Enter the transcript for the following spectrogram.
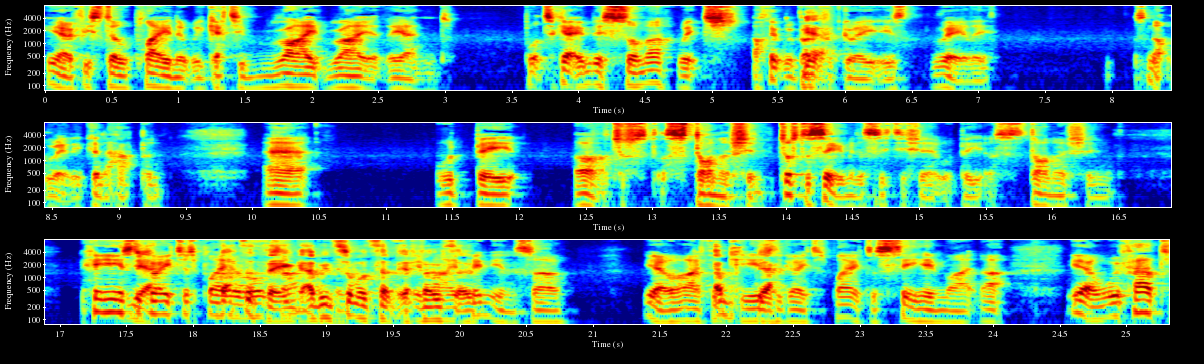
You know, if he's still playing it, we get him right, right at the end. But to get him this summer, which I think we both Yeah. agree is really, it's not really going to happen, uh, would be, oh, just astonishing. Just to see him in a City shirt would be astonishing. He is the Yeah, greatest player that's of the all thing. time, I mean, someone sent me a in my photo. opinion. So, yeah, well, I think Um, he is yeah. the greatest player. To see him like that, yeah, we've had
